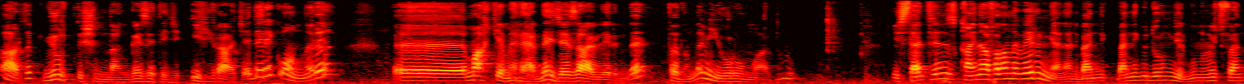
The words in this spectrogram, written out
Artık yurt dışından gazeteci ihraç ederek onları e, mahkemelerde, cezaevlerinde tadında bir yorum vardı. İsterseniz kaynağı falan da veririm yani. Hani benlik benlik bir durum değil. Bunu lütfen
